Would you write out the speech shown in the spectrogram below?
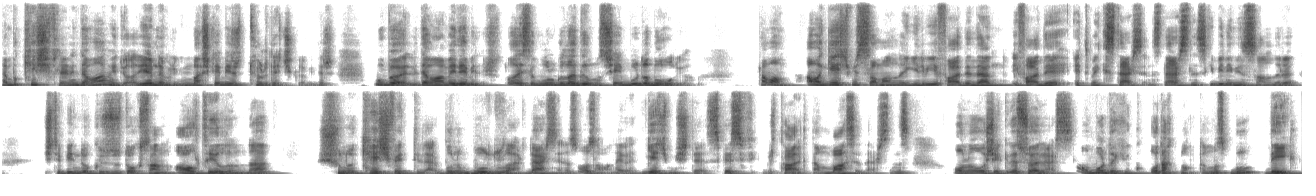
yani bu keşiflerine devam ediyorlar. Yarın öbür gün başka bir tür de çıkabilir. Bu böyle devam edebilir. Dolayısıyla vurguladığımız şey burada bu oluyor. Tamam ama geçmiş zamanla ilgili bir ifadeden ifade etmek isterseniz dersiniz ki bilim insanları işte 1996 yılında şunu keşfettiler, bunu buldular derseniz o zaman evet geçmişte spesifik bir tarihten bahsedersiniz. Ona o şekilde söylersiniz. Ama buradaki odak noktamız bu değil.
